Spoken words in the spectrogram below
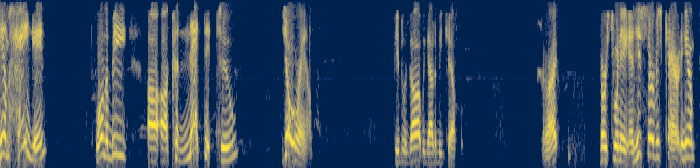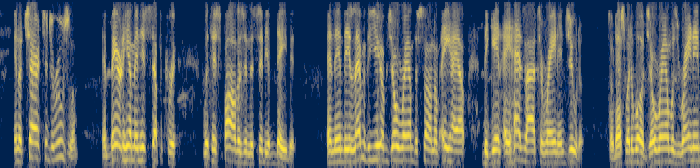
him hanging, want to be uh, uh, connected to Joram. People of God, we got to be careful. All right? Verse 28, and his servants carried him in a chariot to Jerusalem and buried him in his sepulchre with his fathers in the city of David. And in the eleventh year of Joram, the son of Ahab, began Ahaziah to reign in Judah. So that's what it was. Joram was reigning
